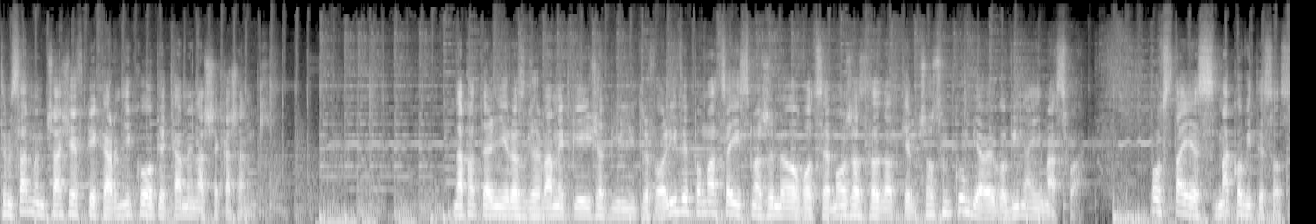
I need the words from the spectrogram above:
W tym samym czasie w piekarniku opiekamy nasze kaszanki. Na patelni rozgrzewamy 50 ml oliwy po mace i smażymy owoce morza z dodatkiem czosnku, białego wina i masła. Powstaje smakowity sos.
